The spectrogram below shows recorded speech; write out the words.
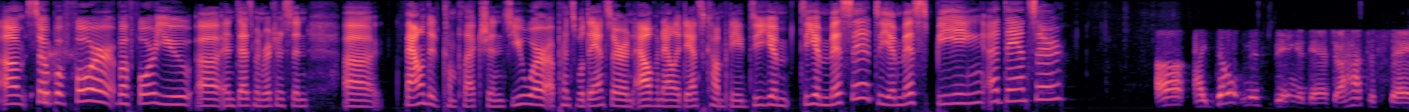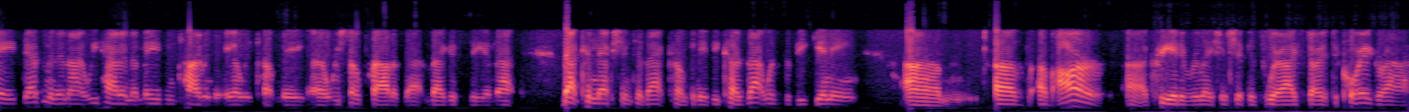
Um, so before before you uh, and Desmond Richardson uh, founded Complexions, you were a principal dancer in Alvin Ailey Dance Company. Do you do you miss it? Do you miss being a dancer? Uh, I don't miss being a dancer. I have to say, Desmond and I, we had an amazing time in the Ailey Company. Uh, we're so proud of that legacy and that that connection to that company because that was the beginning um, of of our uh, creative relationship. It's where I started to choreograph,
